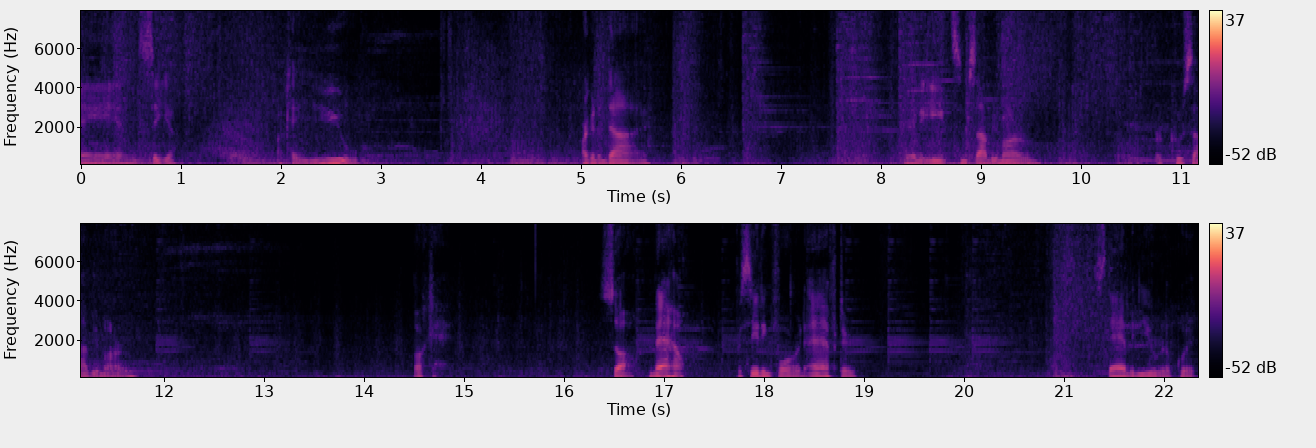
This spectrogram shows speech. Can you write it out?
And see ya. Okay, you are gonna die. You're gonna eat some Sabimaru. Or Kusabimaru. Okay. So, now, proceeding forward after stabbing you real quick.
